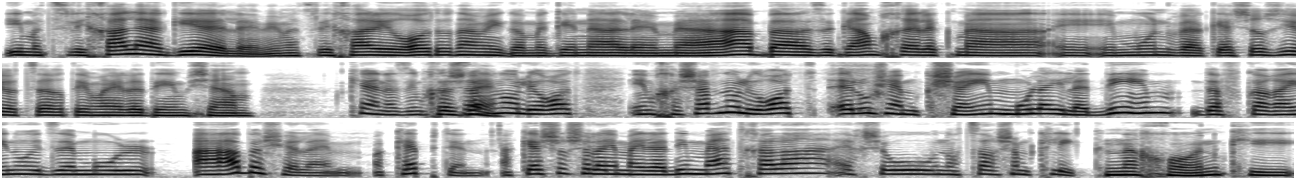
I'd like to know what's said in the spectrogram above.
היא מצליחה להגיע אליהם, היא מצליחה לראות אותם, היא גם מגנה עליהם מהאבא, זה גם חלק מהאמון והקשר שהיא יוצרת עם הילדים שם. כן, אז אם כזה. חשבנו לראות, אם חשבנו לראות אלו שהם קשיים מול הילדים, דווקא ראינו את זה מול האבא שלהם, הקפטן. הקשר שלה עם הילדים מההתחלה, איכשהו נוצר שם קליק. נכון, כי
